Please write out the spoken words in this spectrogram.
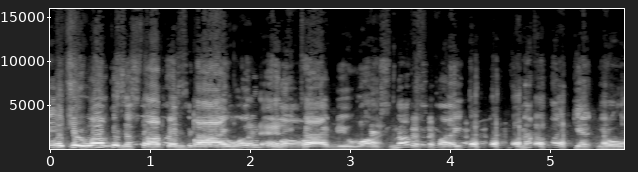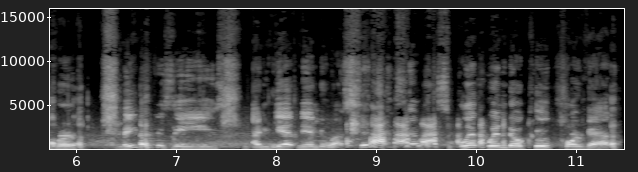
but you're welcome to stop and buy one anytime you want. There's nothing like nothing like getting over major disease and getting into a 67 split window coupe Corvette.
